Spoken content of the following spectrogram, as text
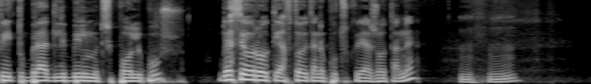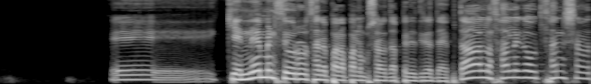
fit του Bradley Bill με τους υπόλοιπους. Δεν θεωρώ ότι αυτό ήταν που τους χρειαζότανε. Μμμ. Ε, και ναι, μεν θεωρώ ότι θα είναι παραπάνω από 45-37, αλλά θα έλεγα ότι θα είναι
